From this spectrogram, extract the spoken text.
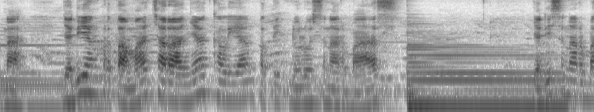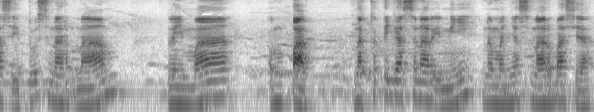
Nah, jadi yang pertama caranya kalian petik dulu senar bass. Jadi senar bass itu senar 6, 5, 4. Nah, ketiga senar ini namanya senar bass ya.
